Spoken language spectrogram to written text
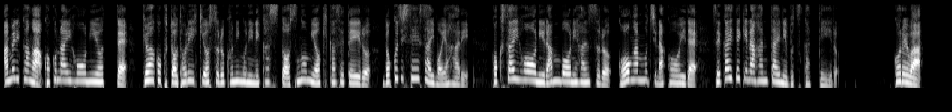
アメリカが国内法によって共和国と取引をする国々に課すと凄みを聞かせている独自制裁もやはり、国際法に乱暴に反する高顔無知な行為で世界的な反対にぶつかっている。これは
